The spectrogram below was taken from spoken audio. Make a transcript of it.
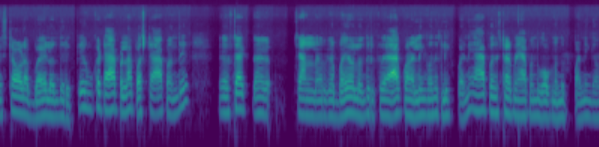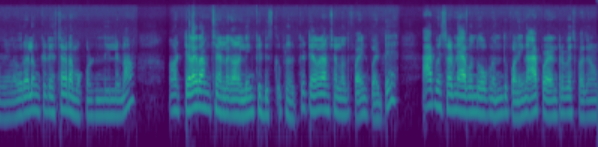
இன்ஸ்டாவோட பயோவில் வந்து இருக்குது உங்கள்கிட்ட ஆப் எல்லாம் ஃபஸ்ட்டு ஆப் வந்து இன்ஸ்டா சேனலில் இருக்கிற பயோவில் வந்து இருக்கிற ஆப்க்கான லிங்க் வந்து கிளிக் பண்ணி ஆப் வந்து இன்ஸ்டால் பண்ணி ஆப் வந்து ஓப்பன் வந்து பண்ணிங்க ஓகேங்களா ஒரு வேளை உங்கள்கிட்ட இன்ஸ்டாகிராம் அக்கௌண்ட் வந்து இல்லைனா டெலகிராம் சேனலுக்கான லிங்க் டிஸ்கிரிப்ஷன் இருக்குது டெலகிராம் சேனல் வந்து ஃபைன் பண்ணிட்டு ஆப் இன்ஸ்டால் பண்ணி ஆப் வந்து ஓப்பன் வந்து பண்ணிங்கன்னா ஆப் இன்டர்ஃபேஸ் பார்த்தீங்கன்னா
